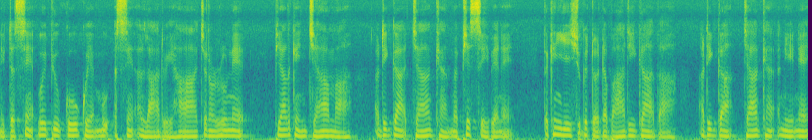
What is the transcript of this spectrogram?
နေတဆင့်ဝိပုကိုးကွယ်မှုအစဉ်အလာတွေဟာကျွန်တော်တို့ ਨੇ ဘုရားသခင်ကြားမှာ အဓိကကြားခံမဖြစ်စေဘဲနဲ့သခင်ယေရှုခရစ်တော်တပါးဒီကသာအဓိကကြားခံအနေနဲ့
